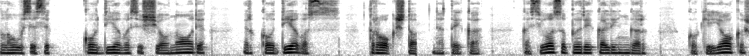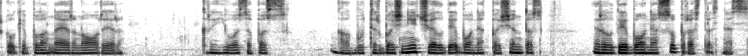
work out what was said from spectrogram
klausėsi, ko Dievas iš jo nori ir ko Dievas trokšta, ne tai, ką, kas Juozapui reikalinga, ar kokie jo kažkokie planai ir nori. Ir kai Juozapas galbūt ir bažnyčių ilgai buvo net pažintas ir ilgai buvo nesuprastas, nes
